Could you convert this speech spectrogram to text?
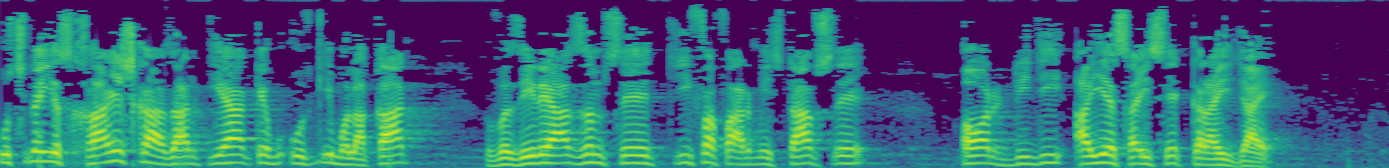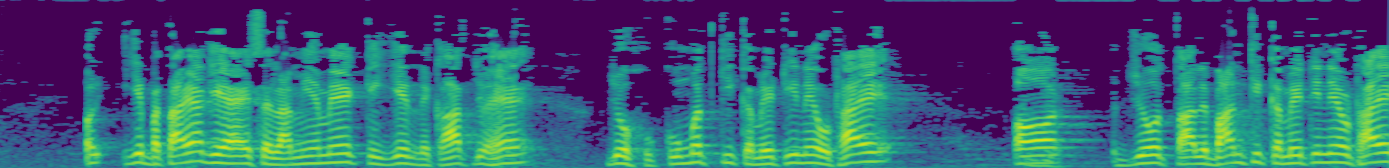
उसने इस ख्वाहिश का आजार किया कि उसकी मुलाकात वज़ीर आज़म से, चीफ ऑफ़ आर्मी स्टाफ से और डीजी आईएसआई से कराई जाए। और ये बताया गया है इस एलामिया में कि ये निकात जो हैं, जो हुकूमत की कमेटी ने उठाए और जो तालिबान की कमेटी ने उठाए,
